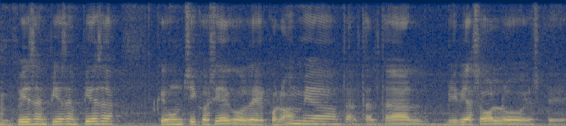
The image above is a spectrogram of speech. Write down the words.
Empieza, empieza, empieza, que un chico ciego de Colombia, tal, tal, tal, vivía solo, este,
